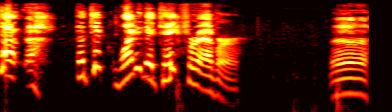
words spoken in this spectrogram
That uh, that took. Why did that take forever? Ugh.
